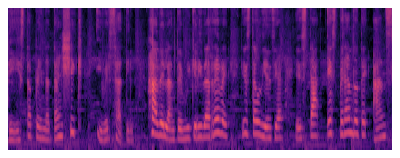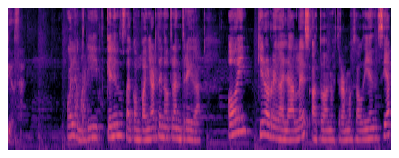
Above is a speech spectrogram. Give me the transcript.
de esta prenda tan chic y versátil. Adelante mi querida Rebe, que esta audiencia está esperándote ansiosa. Hola Marit, qué lindo acompañarte en otra entrega. Hoy quiero regalarles a toda nuestra hermosa audiencia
